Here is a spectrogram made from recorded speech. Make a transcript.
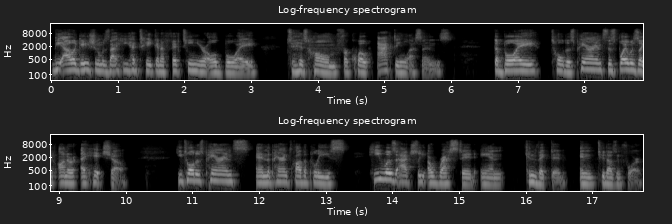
the allegation was that he had taken a 15 year old boy to his home for quote acting lessons. The boy told his parents, this boy was like on a, a hit show. He told his parents, and the parents called the police. He was actually arrested and convicted in 2004.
